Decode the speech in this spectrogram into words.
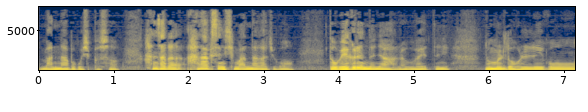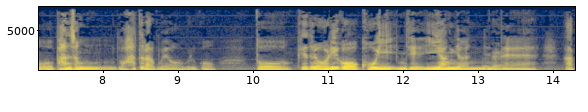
만나보고 싶어서 한 사람, 한 학생씩 만나가지고 너 왜 그랬느냐라고 했더니 눈물도 흘리고 반성도 하더라고요. 그리고 또 걔들 어리고 고2 이제 2학년인데 네. 앞,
